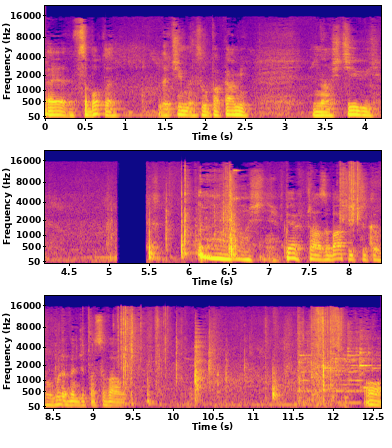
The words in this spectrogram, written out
E, w sobotę lecimy z chłopakami na ścigi. No właśnie. Pierw trzeba zobaczyć, czy to w ogóle będzie pasowało. O,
